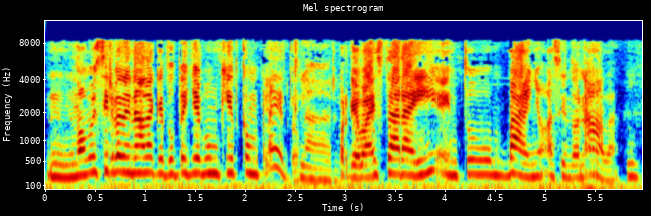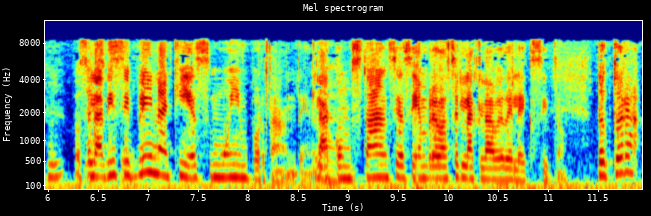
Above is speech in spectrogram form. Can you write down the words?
no me sirve de nada que tú te lleves un kit completo, claro. porque va a estar ahí en tu baño haciendo nada. Entonces la disciplina aquí es muy importante, la constancia siempre va a ser la clave del éxito. Doctora,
